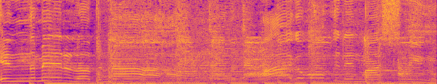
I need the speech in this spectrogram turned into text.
In the middle of the night, I go walking in my sleep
